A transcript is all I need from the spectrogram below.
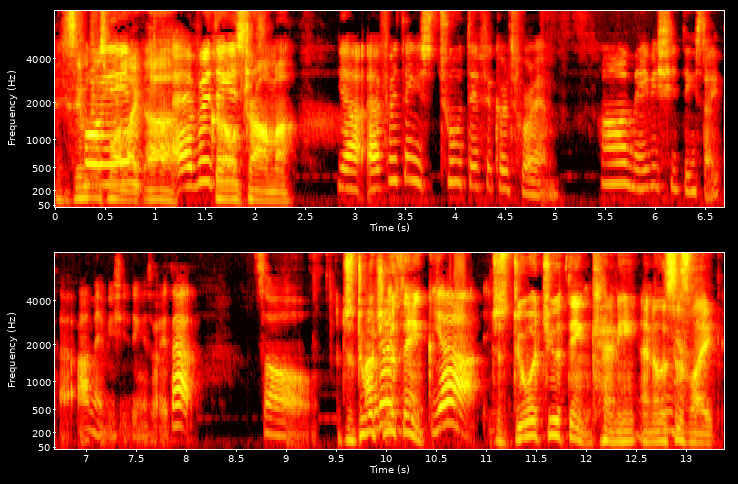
It seems more like, ugh, everything girl is drama. yeah, everything is too difficult for him. Ah, maybe she thinks like that. Ah, maybe she thinks like that. So Just do what I'm you gonna- think. yeah, Just do what you think, Kenny. I know this is like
